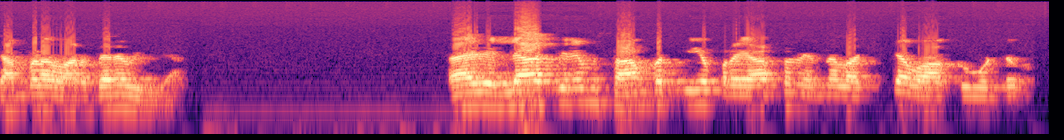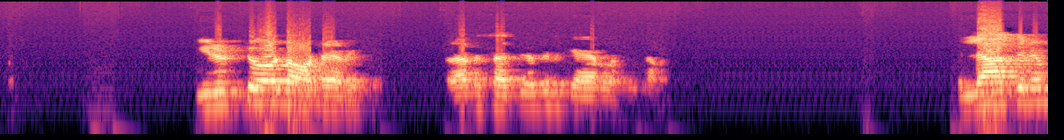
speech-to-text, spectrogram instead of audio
ശമ്പള വർധനവില്ല. അതായത് എല്ലാത്തിനും സാമ്പത്തിക പ്രയാസം എന്നുള്ള ഒറ്റ വാക്കുകൊണ്ട് ഇരുട്ടുകൊണ്ട് ഓട്ടയടയ്ക്കും അതാണ് സത്യത്തിൽ കേരളത്തിൽ നടക്കുന്നത്. എല്ലാത്തിനും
